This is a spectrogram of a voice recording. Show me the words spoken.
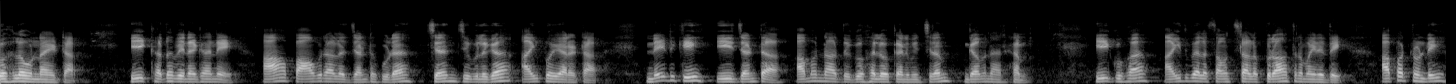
గుహలో ఉన్నాయట. ఈ కథ వినగానే ఆ పావురాల జంట కూడా చిరంజీవులుగా అయిపోయారట. నేటికి ఈ జంట అమర్నాథ్ గుహలో కనిపించడం గమనార్హం. ఈ గుహ ఐదు వేల సంవత్సరాల పురాతనమైనది. అప్పటి నుండి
